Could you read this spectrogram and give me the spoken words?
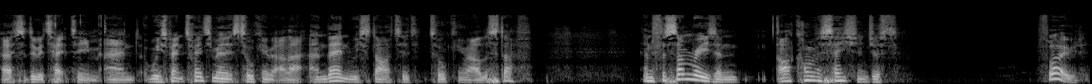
uh, to do a tech team. And we spent 20 minutes talking about that, and then we started talking about other stuff. And for some reason, our conversation just flowed.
